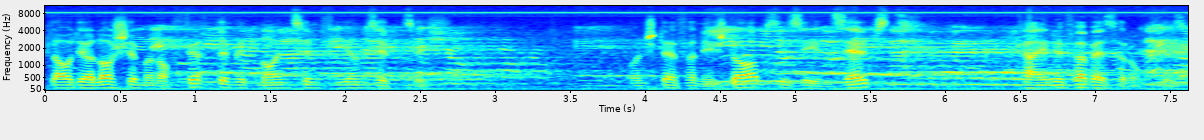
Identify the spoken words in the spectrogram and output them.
Claudia Losch immer noch Vierte mit 19,74 und Stefanie Storb. Sie sehen selbst keine Verbesserung für sie.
